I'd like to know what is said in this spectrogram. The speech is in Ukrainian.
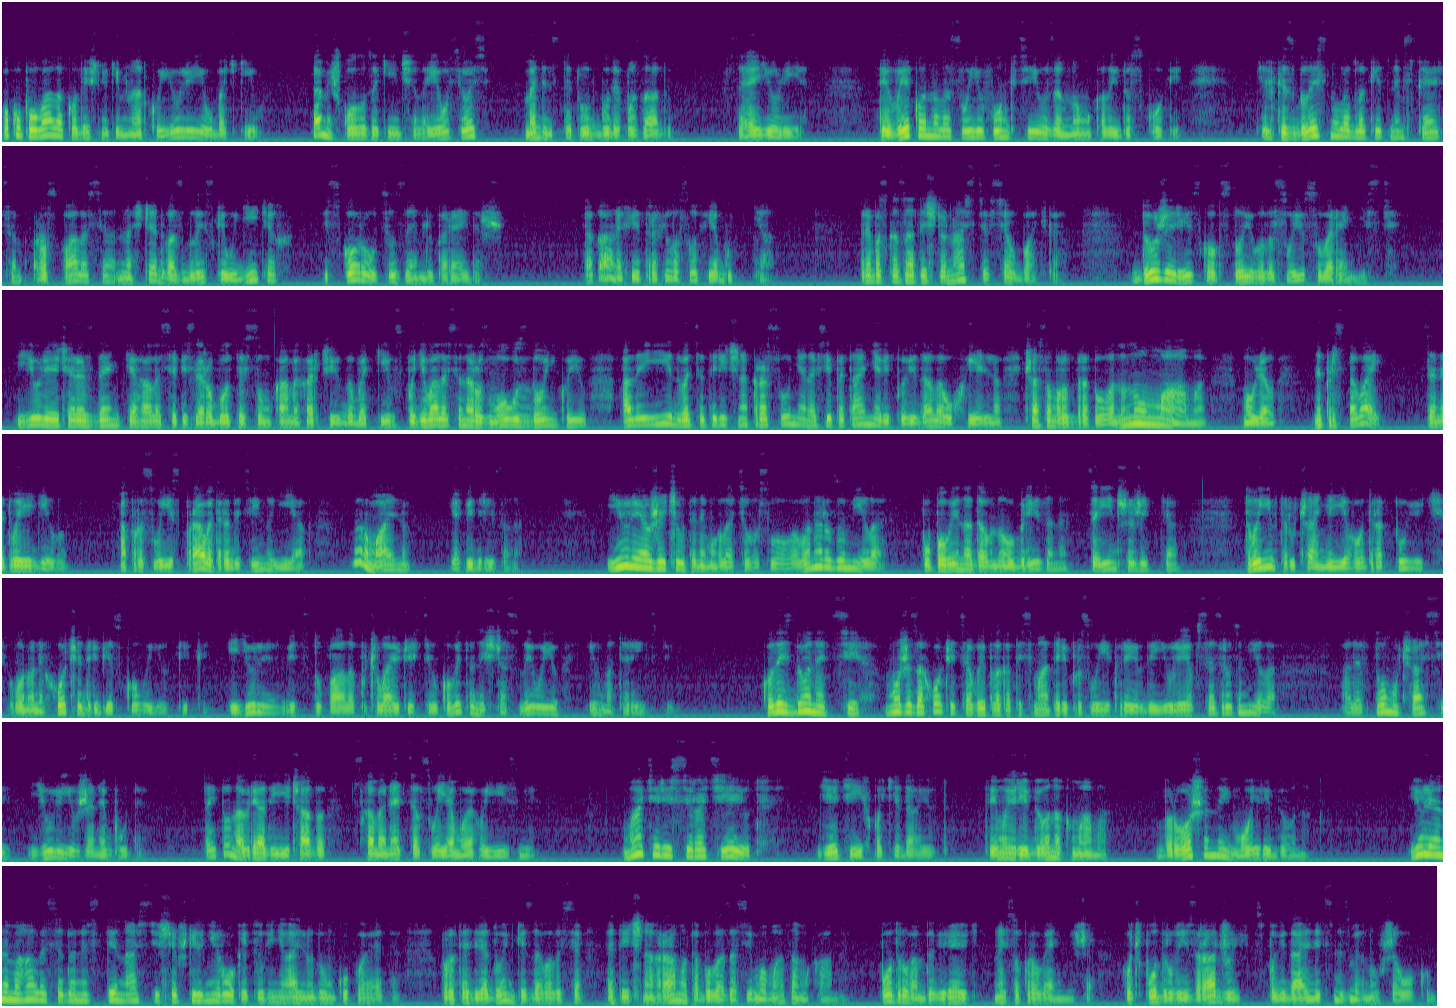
окупувала колишню кімнатку Юлії у батьків. Там і школу закінчила, і ось ось медінститут буде позаду. Все, Юлія, ти виконала свою функцію у земному калейдоскопі. Тільки зблиснула блакитним скельцем, розпалася на ще два зблиски у дітях, і скоро у цю землю перейдеш. Така нехитра філософія буття. Треба сказати, що Настя вся в батька дуже різко обстоювала свою суверенність. Юлія через день тягалася після роботи з сумками харчів до батьків, сподівалася на розмову з донькою, але її двадцятирічна красуня на всі питання відповідала ухильно, часом роздратовано. Ну, мама, мовляв, не приставай, це не твоє діло. А про свої справи традиційно ніяк. Нормально, як відрізала. Юлія вже чути не могла цього слова. Вона розуміла, пуповина давно обрізана, це інше життя. Твої втручання його дратують, воно не хоче дріб'язкової опіки. І Юлія відступала, почуваючись цілковито нещасливою і в материнстві. Колись донечці, може, захочеться виплакатись матері про свої кривди, Юлія все зрозуміла, але в тому часі Юлії вже не буде. Та й то навряд її чадо схаменеться в своєму егоїзмі. Матери сиротеют, дети их покидают. Ты мой ребенок, мама, брошений мой ребенок. Юлія намагалася донести Насті ще в шкільні роки цю геніальну думку поета. Проте для доньки, здавалося, етична грамота була за сімома замками. Подругам довіряють найсокровенніше, хоч подруги й зраджують сповідальниць, не змигнувши оком.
